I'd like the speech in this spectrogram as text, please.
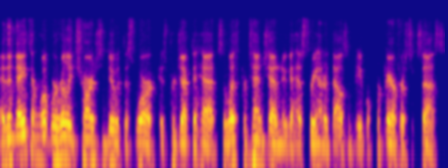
And then, Nathan, what we're really charged to do with this work is project ahead. So let's pretend Chattanooga has 300,000 people, prepare for success.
